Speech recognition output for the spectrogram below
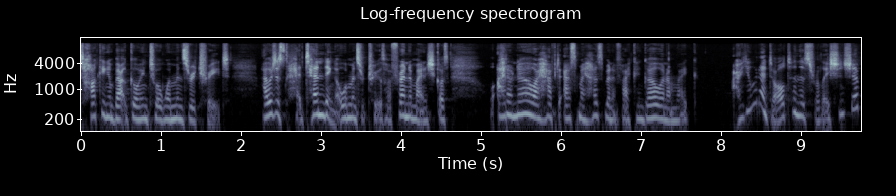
talking about going to a women's retreat. I was just attending a women's retreat with a friend of mine, and she goes, well, I don't know. I have to ask my husband if I can go. And I'm like, are you an adult in this relationship?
